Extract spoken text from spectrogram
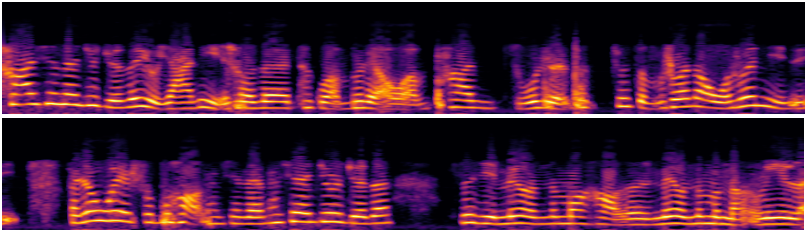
他现在就觉得有压力，说的他管不了我，怕阻止他，就怎么说呢？我说你，反正我也说不好。他现在，他现在就是觉得自己没有那么好的，没有那么能力了，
